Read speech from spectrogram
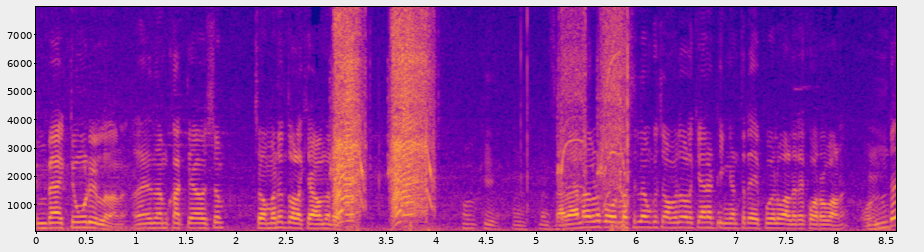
ഇമ്പാക്റ്റും കൂടി ഉള്ളതാണ്. അതായത് നമുക്ക് അത്യാവശ്യം ചുമരും തുളയ്ക്കാവുന്ന ടൈപ്പ് ഓക്കെ സാധാരണ നമ്മുടെ കോഡ്ലെസ്സിൽ നമുക്ക് ചുമര് തുളയ്ക്കാനായിട്ട് ഇങ്ങനത്തെ ടൈപ്പുകൾ വളരെ കുറവാണ്. ഉണ്ട്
